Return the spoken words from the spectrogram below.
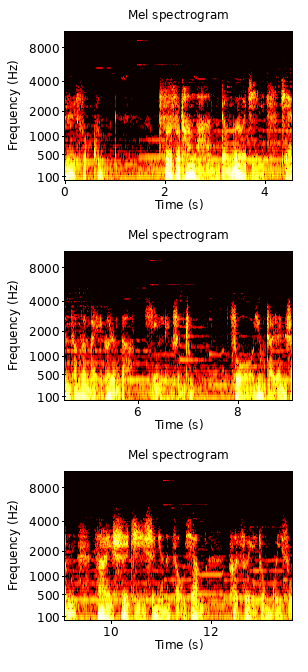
欲所困。自私贪婪等恶疾潜藏在每个人的心灵深处，左右着人生在世几十年的走向和最终归宿。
